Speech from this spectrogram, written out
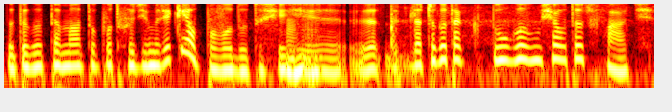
do tego tematu podchodzimy. Z jakiego powodu to się dzieje? Dl- Dlaczego tak długo musiało to trwać?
